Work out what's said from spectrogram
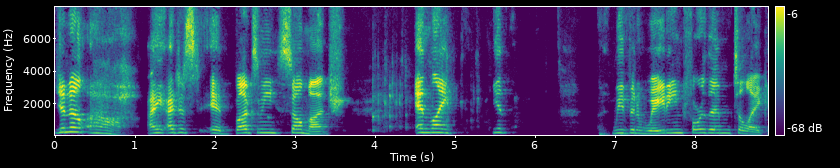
you know, oh, I I just it bugs me so much, and like you, know, we've been waiting for them to like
